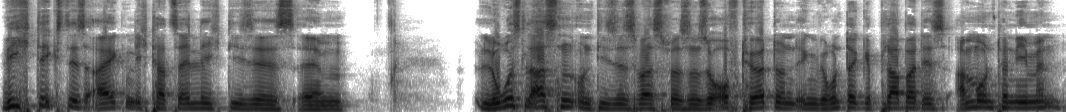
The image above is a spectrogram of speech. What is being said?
Wichtigste ist eigentlich tatsächlich dieses ähm, Loslassen und dieses, was, was man so oft hört und irgendwie runtergeplappert ist am Unternehmen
